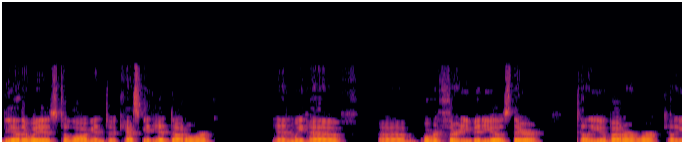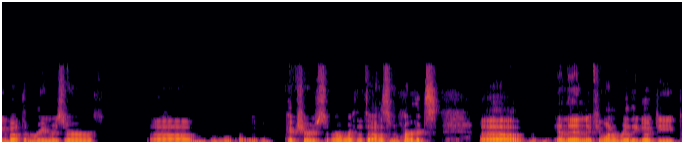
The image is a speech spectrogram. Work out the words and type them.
the other way is to log into cascadehead.org, and we have um, over 30 videos there telling you about our work, telling you about the Marine Reserve, um, pictures are worth a thousand words. Uh, and then if you want to really go deep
